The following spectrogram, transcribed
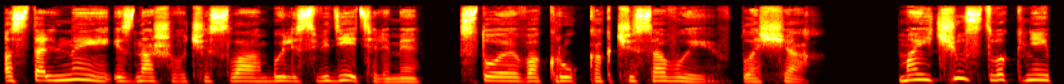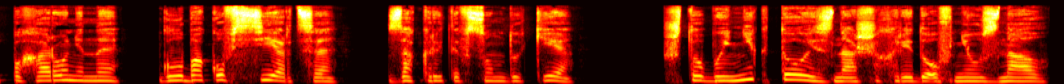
Остальные из нашего числа были свидетелями, стоя вокруг как часовые в плащах. Мои чувства к ней похоронены глубоко в сердце, закрыты в сундуке, чтобы никто из наших рядов не узнал,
